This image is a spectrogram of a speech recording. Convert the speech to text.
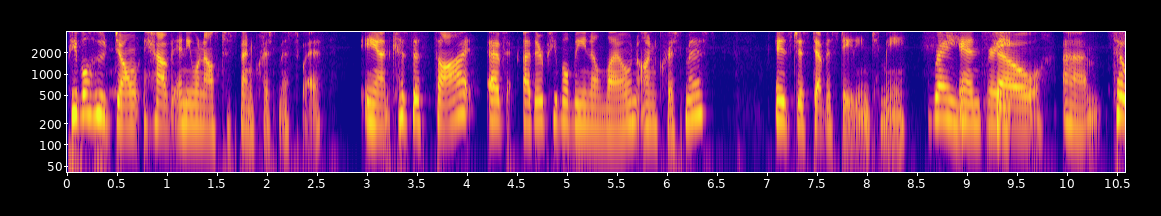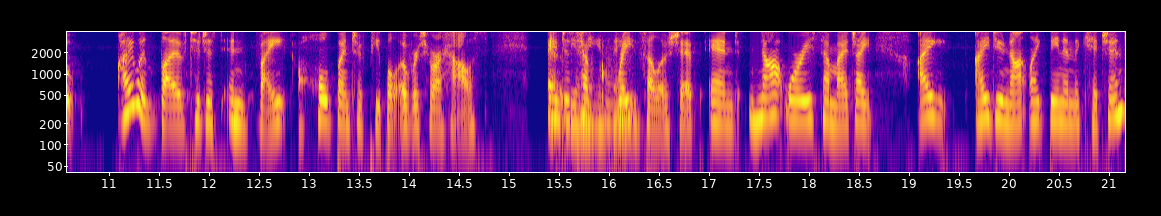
people who don't have anyone else to spend Christmas with. And because the thought of other people being alone on Christmas is just devastating to me. Right. And right. so, um, so I would love to just invite a whole bunch of people over to our house and just have amazing. great fellowship and not worry so much. I, I, I do not like being in the kitchen.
